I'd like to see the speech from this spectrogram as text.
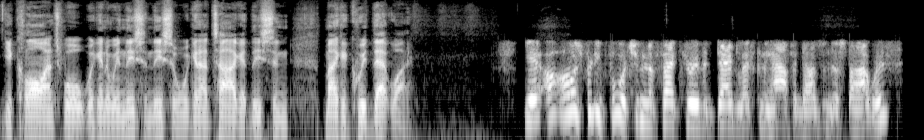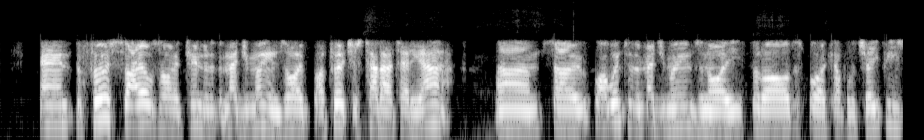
your clients, well, we're going to win this and this, or we're going to target this and make a quid that way. Yeah, I, was pretty fortunate in the fact, Drew, that Dad left me half a dozen to start with. And the first sales I attended at the Magic Millions, I, I purchased Tada Tatiana. Um, so I went to the Magic Millions and I thought, oh, I'll just buy a couple of cheapies.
